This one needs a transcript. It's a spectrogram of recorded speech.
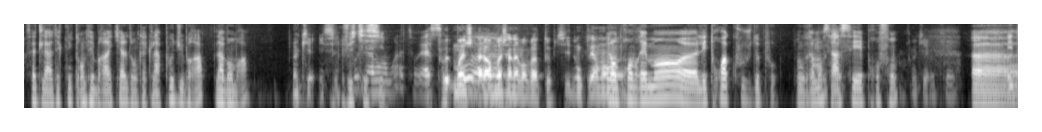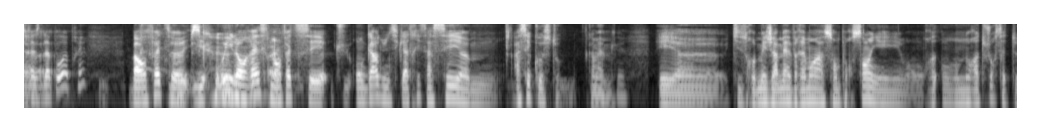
c'est la technique antébrachiale, donc avec la peau du bras, l'avant-bras, Ok, ici. juste ici. Peu- Moi, je- alors moi, euh, j'ai un avant-bras tout petit, donc clairement. Et on euh, prend vraiment euh, les trois couches de peau. Donc, vraiment, c'est assez profond. ok. Euh, Et il te reste de la peau après? Bah en fait, euh, Parce il- que- oui, il en reste, mais en fait, c'est, tu, on garde une cicatrice assez, euh, assez costaud quand même. Et euh, qui se remet jamais vraiment à 100%. Et on, on aura toujours cette,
